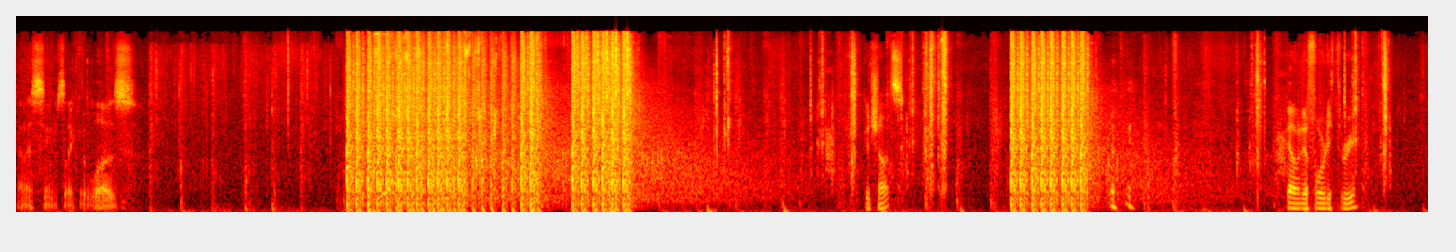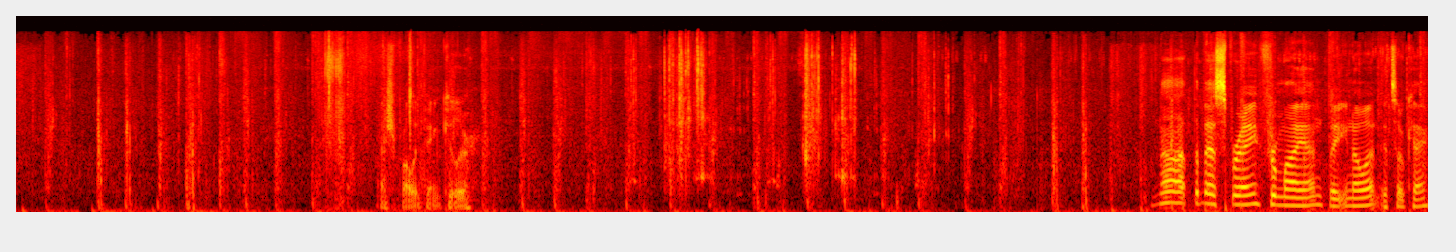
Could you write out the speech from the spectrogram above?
Kinda seems like it was. Shots. Going to 43. I should probably painkiller. Not the best spray from my end, but you know what? It's okay.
